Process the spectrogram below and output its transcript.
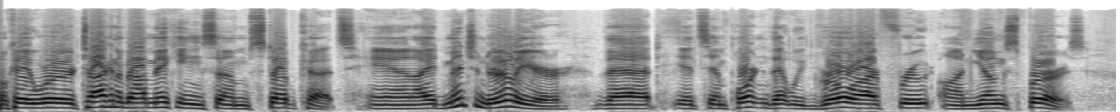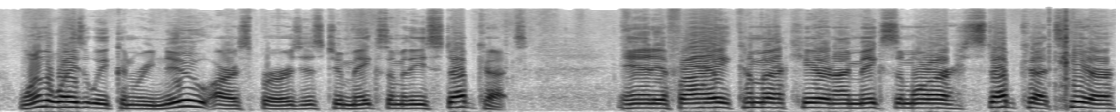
Okay, we're talking about making some stub cuts. And I had mentioned earlier that it's important that we grow our fruit on young spurs. One of the ways that we can renew our spurs is to make some of these stub cuts. And if I come back here and I make some more stub cuts here,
